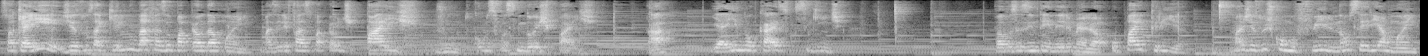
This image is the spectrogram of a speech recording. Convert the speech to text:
Só que aí, Jesus aqui ele não vai fazer o papel da mãe, mas ele faz o papel de pais junto, como se fossem dois pais, tá? E aí, no caso, é o seguinte, para vocês entenderem melhor, o pai cria, mas Jesus como filho não seria mãe,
